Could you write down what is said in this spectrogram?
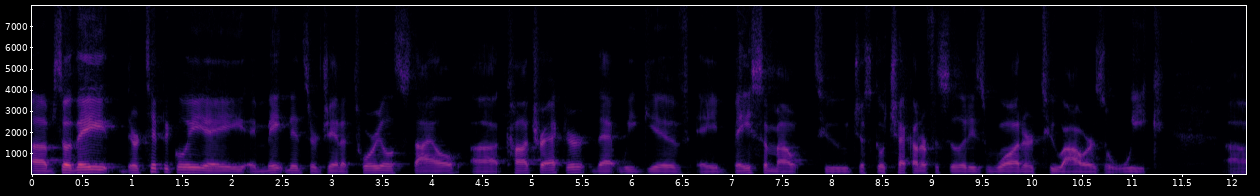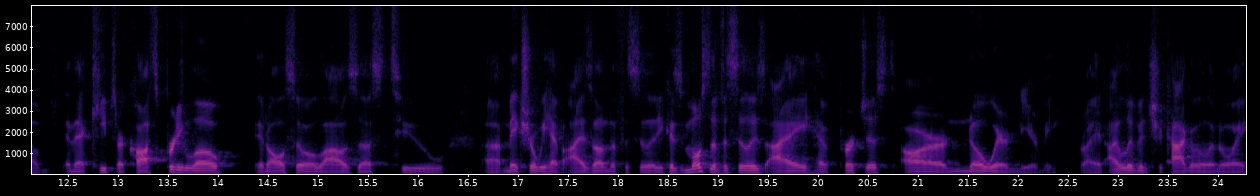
Um, so they they're typically a, a maintenance or janitorial style uh, contractor that we give a base amount to just go check on our facilities one or two hours a week um, and that keeps our costs pretty low. It also allows us to uh, make sure we have eyes on the facility because most of the facilities I have purchased are nowhere near me. Right, I live in Chicago, Illinois,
